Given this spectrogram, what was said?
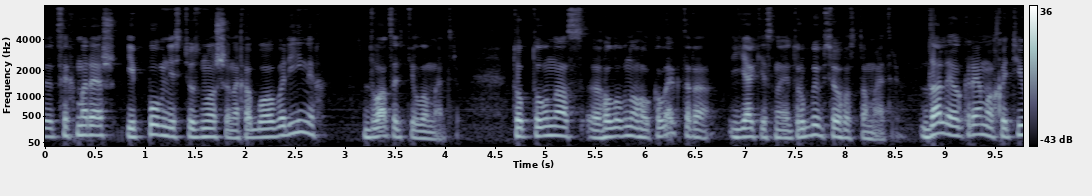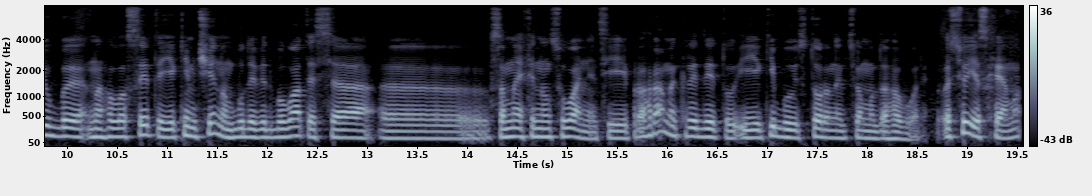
е, цих мереж, і повністю зношених або аварійних 20 кілометрів. Тобто у нас е, головного колектора якісної труби всього 100 метрів. Далі окремо хотів би наголосити, яким чином буде відбуватися е, саме фінансування цієї програми кредиту і які будуть сторони в цьому договорі. Ось є схема,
